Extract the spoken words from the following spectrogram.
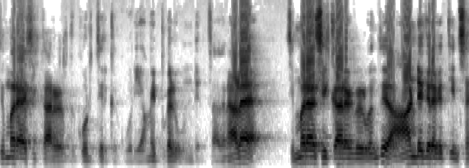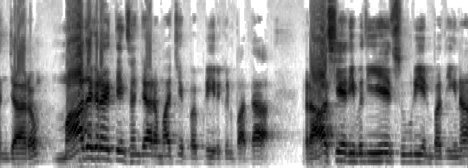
சிம்மராசிக்காரர்களுக்கு கொடுத்திருக்கக்கூடிய அமைப்புகள் உண்டு. ஸோ அதனால சிம்மராசிக்காரர்கள் வந்து ஆண்டு கிரகத்தின் சஞ்சாரம் மாத கிரகத்தின் சஞ்சாரமாச்சு இப்போ எப்படி இருக்குன்னு பார்த்தா ராசி அதிபதியே சூரியன் பார்த்தீங்கன்னா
